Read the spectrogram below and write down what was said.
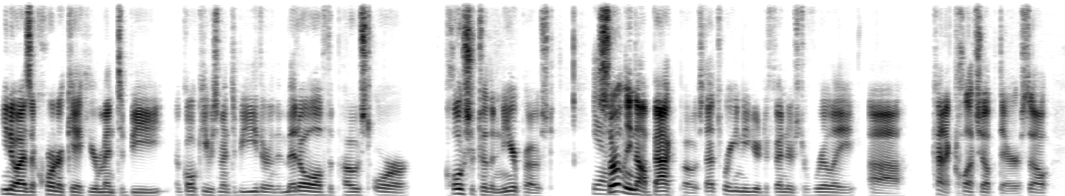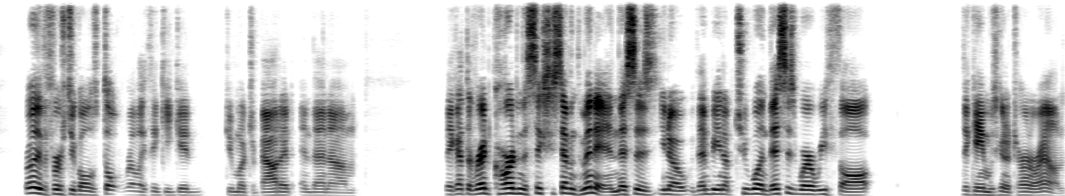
you know, as a corner kick, you're meant to be a goalkeeper's meant to be either in the middle of the post or closer to the near post. Yeah. Certainly not back post. That's where you need your defenders to really uh kind of clutch up there. So really, the first two goals don't really think he could do much about it, and then um. They got the red card in the 67th minute, and this is, you know, them being up 2 1. This is where we thought the game was going to turn around.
